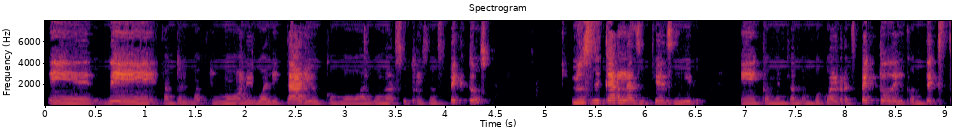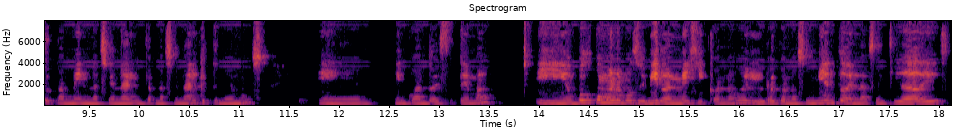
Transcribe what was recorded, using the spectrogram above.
eh, de tanto el matrimonio igualitario como algunos otros aspectos, no sé, Carla, si quieres seguir eh, comentando un poco al respecto del contexto también nacional e internacional que tenemos eh, en cuanto a este tema y un poco cómo lo hemos vivido en México, ¿no? El reconocimiento en las entidades,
